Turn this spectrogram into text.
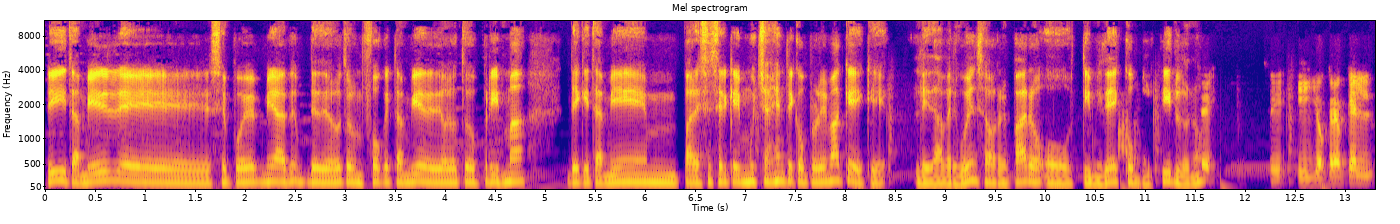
Sí, también eh, se puede mirar desde otro enfoque también, desde otro prisma, de que también parece ser que hay mucha gente con problemas que, que le da vergüenza o reparo o timidez compartirlo, ¿no? Sí, sí. Y yo creo que el,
